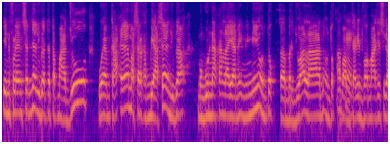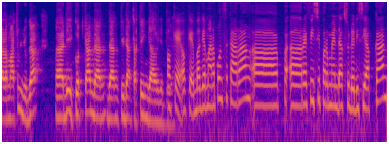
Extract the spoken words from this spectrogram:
Influencernya juga tetap maju, UMKM, masyarakat biasa yang juga menggunakan layanan ini untuk uh, berjualan, untuk okay. apa mencari informasi segala macam juga uh, diikutkan dan dan tidak tertinggal gitu. Oke ya. oke. Bagaimanapun sekarang uh, uh, revisi Permendak sudah disiapkan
